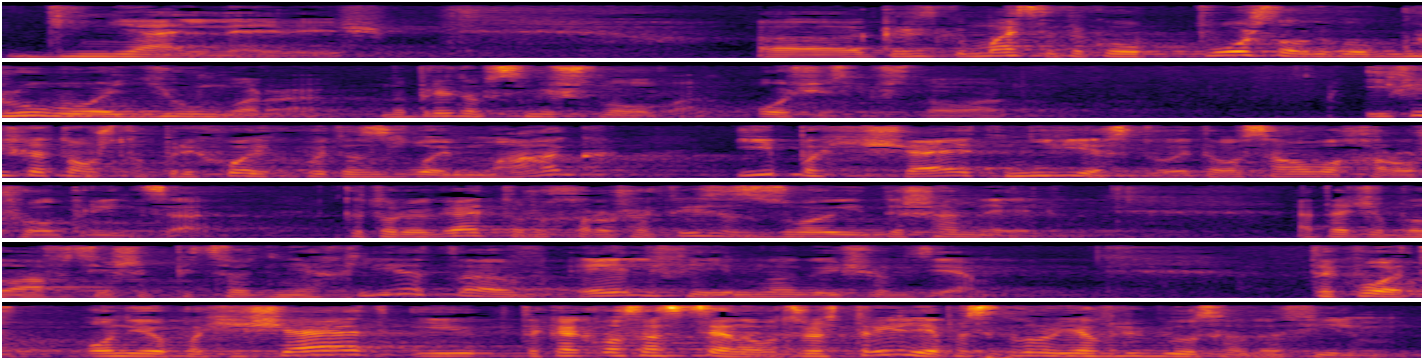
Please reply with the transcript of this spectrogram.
Гениальная вещь. Э, Как мастер такого пошлого, такого грубого юмора, но при этом смешного, очень смешного. И фишка в том, что приходит какой-то злой маг и похищает невесту этого самого хорошего принца, которую играет тоже хорошая актриса Зои де Шанель. Опять же, была в те же 500 днях лета, в Эльфе и много еще где. Так вот, он ее похищает, и такая классная сцена, вот уже в трейлере, после которой я влюбился в этот фильм.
